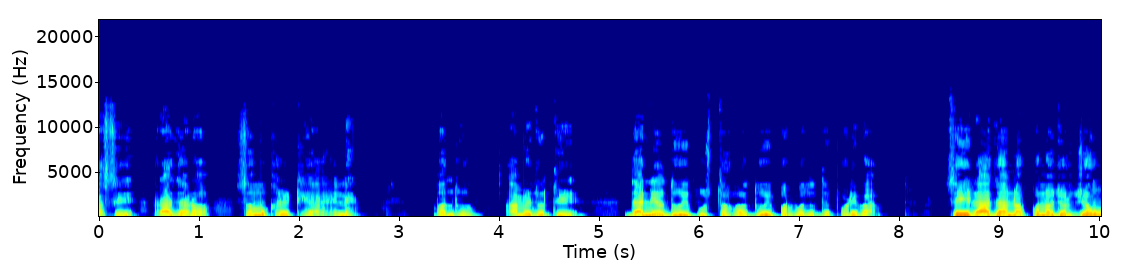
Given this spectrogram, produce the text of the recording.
ଆସି ରାଜାର ସମ୍ମୁଖରେ ଠିଆ ହେଲେ। ବନ୍ଧୁ ଆମେ ଯଦି ଦାନିଏଲ ଦୁଇ ପୁସ୍ତକ ଦୁଇ ପର୍ବ ଯଦି ପଢ଼ିବା ସେଇ ରାଜା ନଜର ଯେଉଁ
